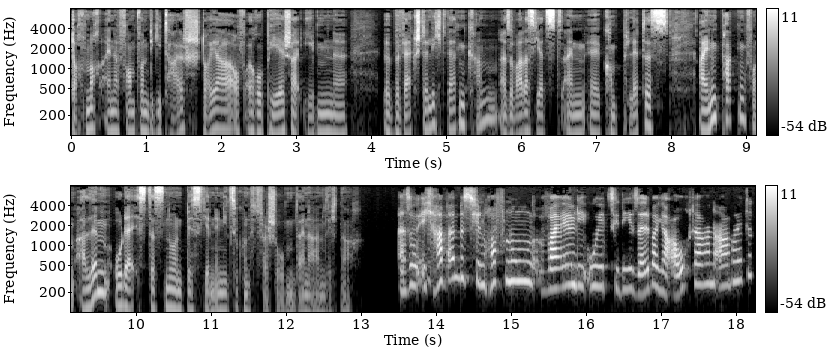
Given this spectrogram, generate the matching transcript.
doch noch eine Form von Digitalsteuer auf europäischer Ebene äh, bewerkstelligt werden kann? Also war das jetzt ein äh, komplettes Einpacken von allem oder ist das nur ein bisschen in die Zukunft verschoben, deiner Ansicht nach? Also ich habe ein bisschen Hoffnung, weil die OECD selber ja auch daran arbeitet.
